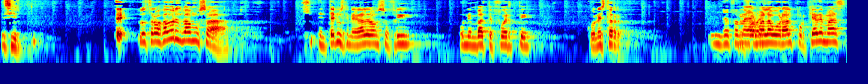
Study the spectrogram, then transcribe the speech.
Es decir, eh, los trabajadores vamos a, en términos generales, vamos a sufrir un embate fuerte con esta re- Reforma, reforma laboral. laboral porque además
